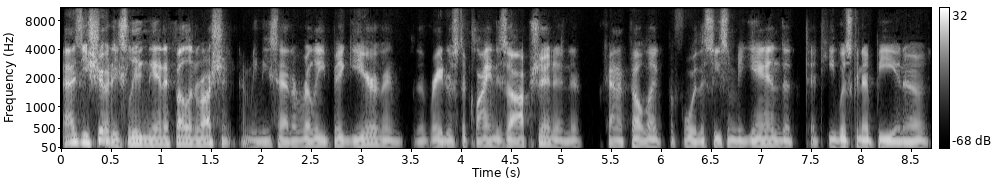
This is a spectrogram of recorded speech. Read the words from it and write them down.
As he should. He's leading the NFL in rushing. I mean, he's had a really big year, and the Raiders declined his option, and it kind of felt like before the season began that, that he was going to be in a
